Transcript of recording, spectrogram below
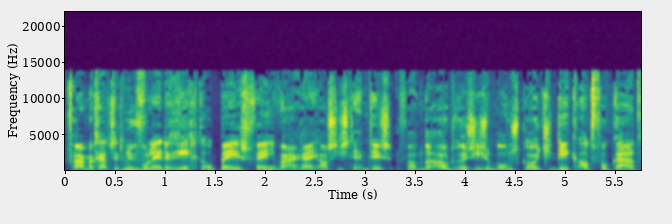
Faber gaat zich nu volledig richten op PSV... waar hij assistent is van de oud-Russische bondscoach Dick Advocaat.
